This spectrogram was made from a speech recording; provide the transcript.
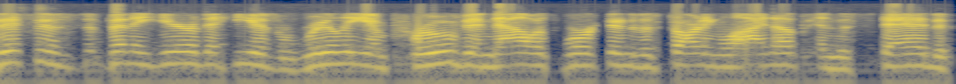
this has been a year that he has really improved and now has worked into the starting lineup in the stead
